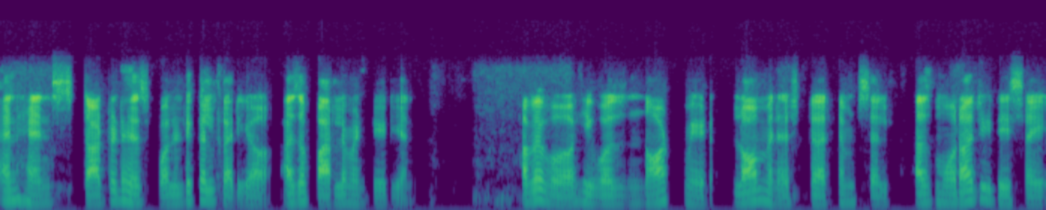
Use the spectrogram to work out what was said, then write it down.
and hence started his political career as a parliamentarian. However, he was not made law minister himself as Morarji Desai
